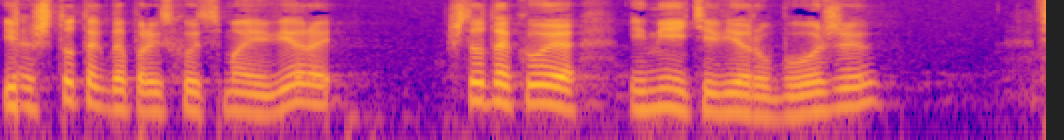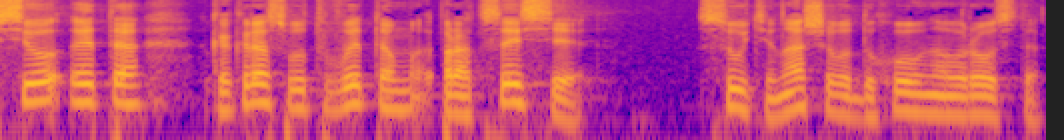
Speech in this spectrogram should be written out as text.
и что тогда происходит с моей верой? Что такое «имейте веру Божию»? Все это как раз вот в этом процессе сути нашего духовного роста.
